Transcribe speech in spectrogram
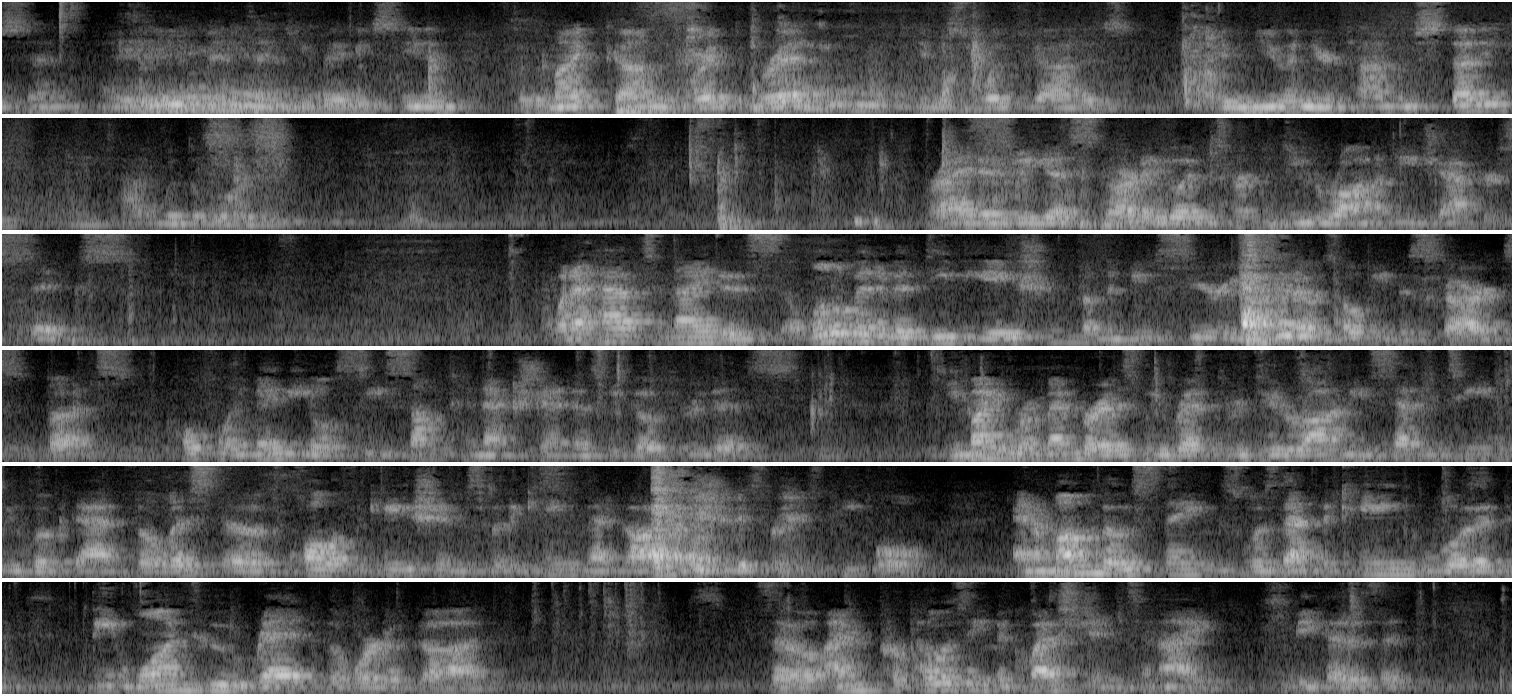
sin. Amen. Thank you. you may be seated. Brother Mike, come and break the bread. Give us what God has given you in your time of study and time with the Word. Right, as we get started, go ahead and turn to Deuteronomy chapter 6. What I have tonight is a little bit of a deviation from the new series that I was hoping to start, but hopefully maybe you'll see some connection as we go through this. You might remember as we read through Deuteronomy 17, we looked at the list of qualifications for the king that God would choose for his people. And among those things was that the king would be one who read the Word of God. So I'm proposing the question tonight because it,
